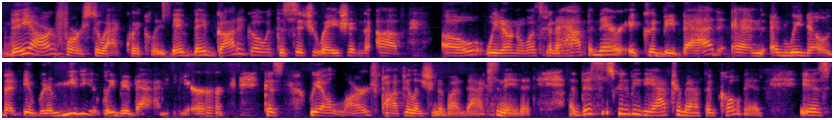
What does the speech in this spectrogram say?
they are forced to act quickly. They've, they've got to go with the situation of, oh, we don't know what's going to happen there. It could be bad. And, and we know that it would immediately be bad here because we have a large population of unvaccinated. And this is going to be the aftermath of COVID is,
